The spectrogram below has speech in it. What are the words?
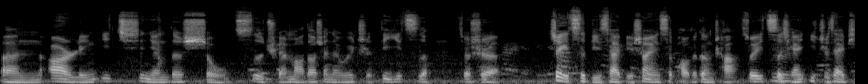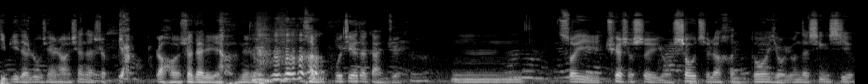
嗯二零一七年的首次全马到现在为止第一次，就是这一次比赛比上一次跑得更差，所以此前一直在 PB 的路线上，现在是啪，然后摔在地上那种 很扑街的感觉。嗯，所以确实是有收集了很多有用的信息，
